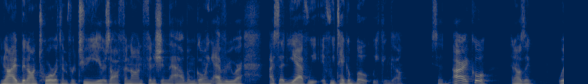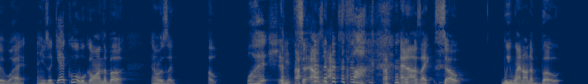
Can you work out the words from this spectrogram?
You know i'd been on tour with him for two years off and on finishing the album going everywhere. I said yeah if we if we take a boat we can go. He said all right cool. And i was like wait what? And he was like yeah cool we'll go on the boat. And i was like oh what? So i was like fuck. And i was like so we went on a boat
